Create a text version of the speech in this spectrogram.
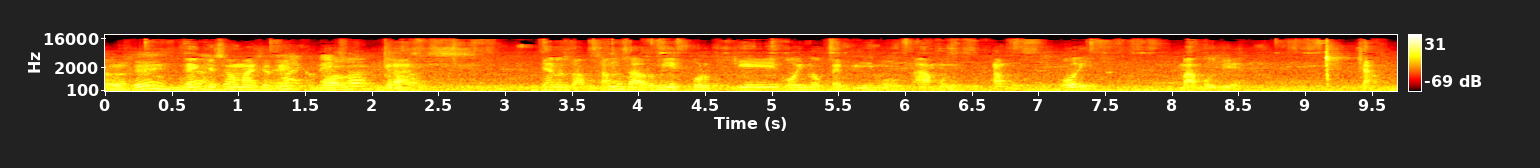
Okay. Thank you so much, okay? Hola. Gracias. Ya nos vamos, vamos a dormir porque hoy no perdimos. Vamos, vamos. Hoy vamos bien. Chao.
